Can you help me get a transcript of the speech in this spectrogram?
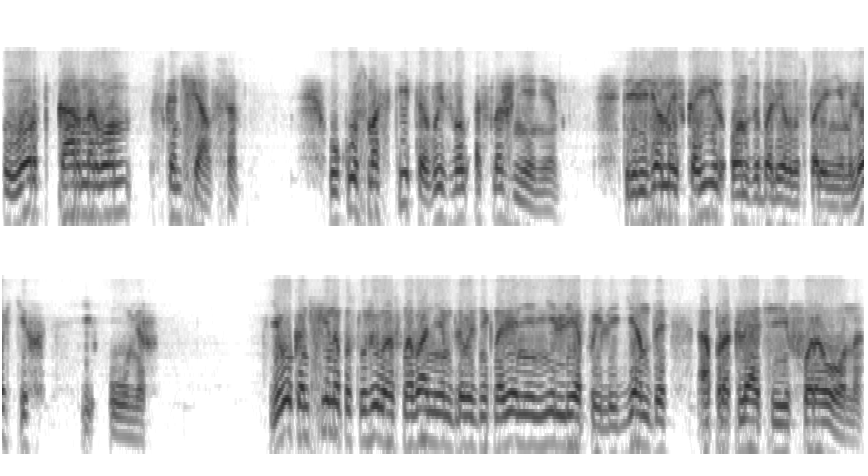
лорд Карнарвон скончался. Укус москита вызвал осложнение. Перевезенный в Каир, он заболел воспалением легких и умер. Его кончина послужила основанием для возникновения нелепой легенды о проклятии фараона,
